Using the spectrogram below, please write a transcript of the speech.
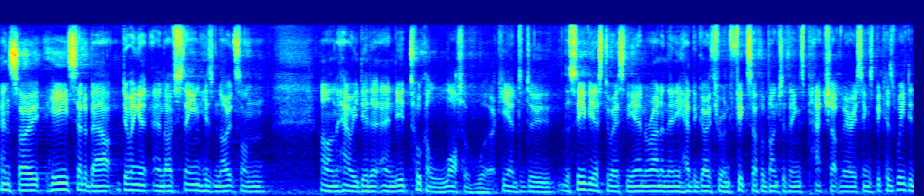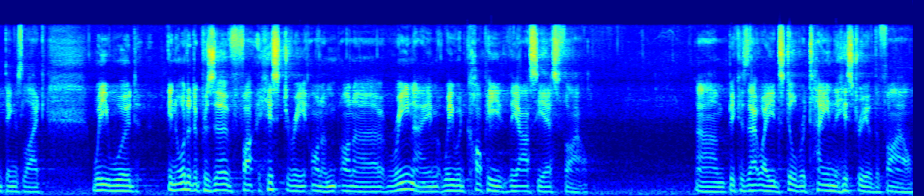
And so he set about doing it, and I've seen his notes on on how he did it, and it took a lot of work. He had to do the CVS to SVN run, and then he had to go through and fix up a bunch of things, patch up various things, because we did things like we would in order to preserve history on a, on a rename, we would copy the RCS file. Um, because that way you'd still retain the history of the file.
